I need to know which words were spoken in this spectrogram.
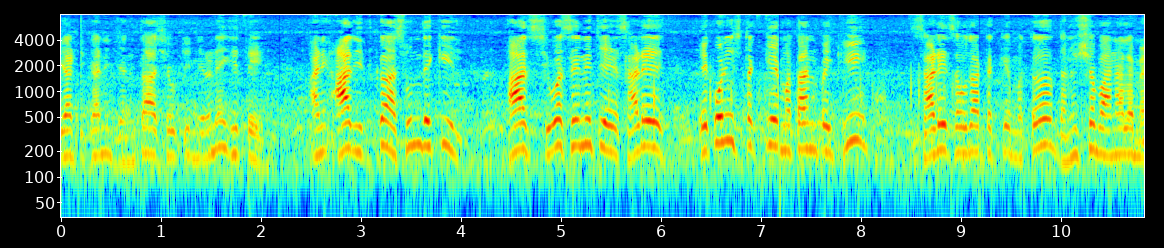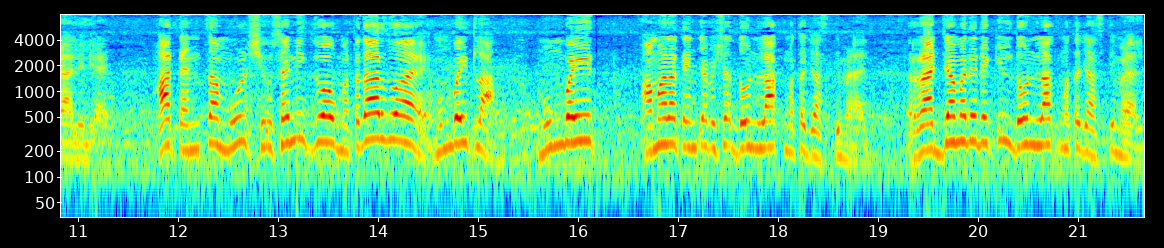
या ठिकाणी जनता शेवटी निर्णय घेते. आणि आज इतकं असून देखील आज शिवसेनेचे साडे एकोणीस टक्के मतांपैकी साडे चौदा टक्के मतं धनुष्यबाणाला मिळालेली आहेत. हा त्यांचा मूळ शिवसैनिक जो मतदार जो आहे मुंबईतला मुंबईत आम्हाला त्यांच्यापेक्षा दोन लाख मतं जास्ती मिळाली. राज्यामध्ये देखील दोन लाख मतं जास्ती मिळाली.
